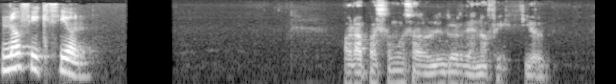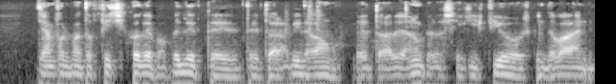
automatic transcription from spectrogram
No ficción. Ahora pasamos a los libros de no ficción ya en formato físico de papel de, toda la vida, vamos, de toda la vida no, pero los egipcios pintaban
